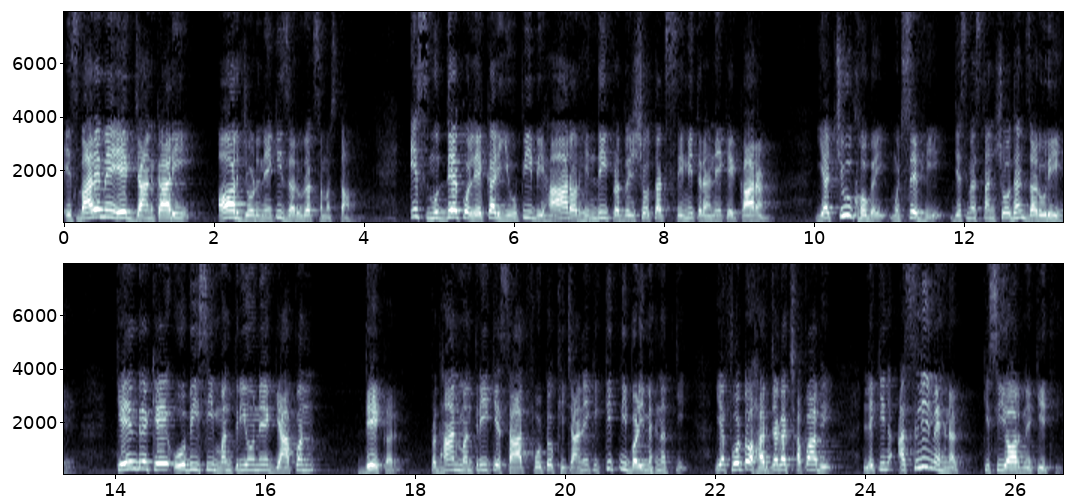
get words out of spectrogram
इस बारे में एक जानकारी और जोड़ने की ज़रूरत समझता हूँ। इस मुद्दे को लेकर यूपी, बिहार और हिंदी प्रदेशों तक सीमित रहने के कारण यह चूक हो गई मुझसे भी, जिसमें संशोधन ज़रूरी है। केंद्र के ओबीसी मंत्रियों ने ज्ञापन देकर प्रधानमंत्री के साथ फ़ोटो खिंचाने की कितनी बड़ी मेहनत की। यह फ़ोटो हर जगह छपा भी, लेकिन असली मेहनत किसी और ने की थी,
